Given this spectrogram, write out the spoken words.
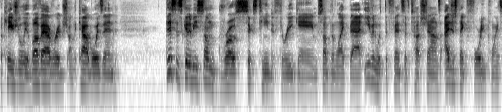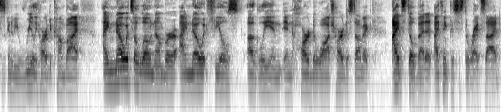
occasionally above average on the Cowboys end. This is going to be some gross 16 to 3 game, something like that. Even with defensive touchdowns, I just think 40 points is going to be really hard to come by. I know it's a low number. I know it feels ugly and, and hard to watch, hard to stomach. I'd still bet it. I think this is the right side.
